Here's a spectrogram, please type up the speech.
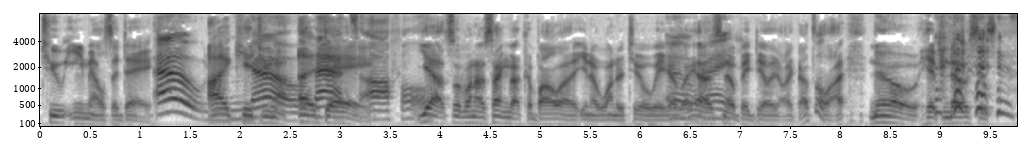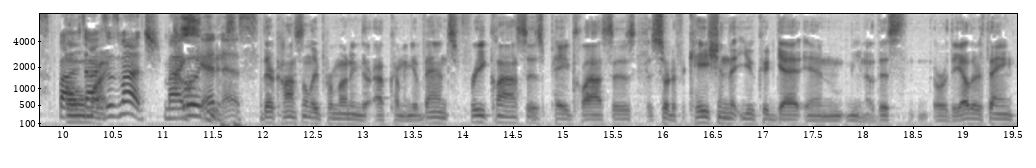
two emails a day. Oh, I kid no, you not, a that's day. awful. Yeah, so when I was talking about Kabbalah, you know, one or two a week, I was Oh, like, yeah, it's no big deal. You're like, that's a lot. No, hypnosis. Five Oh, times as much. My goodness. goodness. They're constantly promoting their upcoming events, free classes, paid classes, the certification that you could get in, you know, this or the other thing.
